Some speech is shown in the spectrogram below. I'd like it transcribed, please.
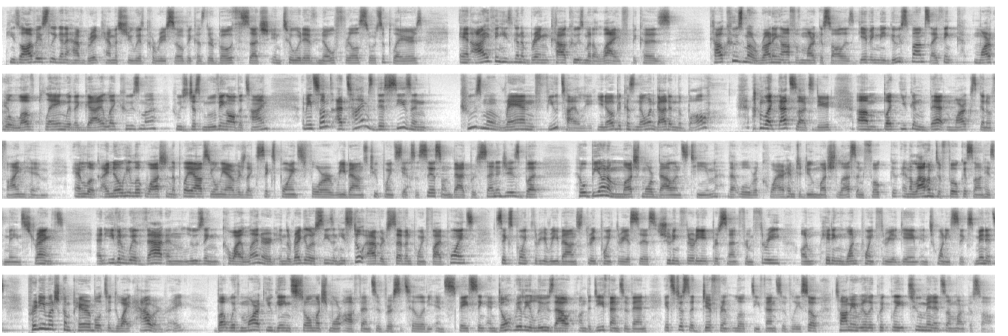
He's obviously going to have great chemistry with Caruso because they're both such intuitive, no frills sorts of players. And I think he's going to bring Kyle Kuzma to life because Kyle Kuzma running off of Marc Gasol is giving me goosebumps. I think Marc will love playing with a guy like Kuzma who's just moving all the time. I mean, some at times this season, Kuzma ran futilely, you know, because no one got in the ball. I'm like, that sucks, dude. Um, but you can bet Marc's gonna find him. And look, I know he looked washed in the playoffs. He only averaged like six points, four rebounds, 2.6 yeah. assists on bad percentages, but he'll be on a much more balanced team that will require him to do much less and focus and allow him to focus on his main strengths. And even with that and losing Kawhi Leonard in the regular season, he still averaged 7.5 points, 6.3 rebounds, 3.3 assists, shooting 38% from three on hitting 1.3 a game in 26 minutes. Pretty much comparable to Dwight Howard, right? But with Marc, you gain so much more offensive versatility and spacing and don't really lose out on the defensive end. It's just a different look defensively. So, Tommy, really quickly, two minutes on Marc Gasol.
